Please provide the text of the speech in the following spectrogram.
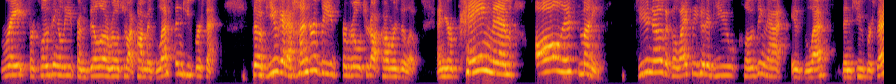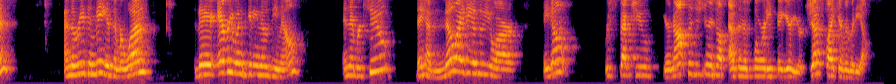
rate for closing a lead from Zillow or Realtor.com is less than 2%? So if you get 100 leads from Realtor.com or Zillow and you're paying them all this money, do you know that the likelihood of you closing that is less than 2%? And the reason being is number one, everyone's getting those emails. And number two, they have no idea who you are. They don't respect you. You're not positioning yourself as an authority figure. You're just like everybody else.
